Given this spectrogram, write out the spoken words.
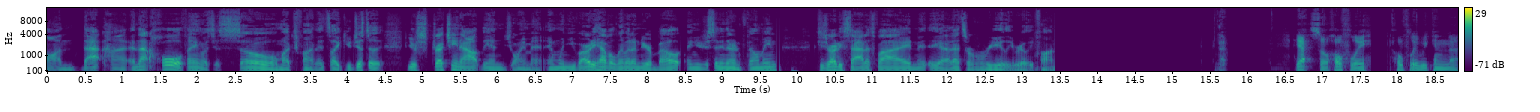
on that hunt. And that whole thing was just so much fun. It's like you're just, uh, you're stretching out the enjoyment. And when you've already have a limit under your belt and you're just sitting there and filming, because you're already satisfied. And it, yeah, that's a really, really fun. Yeah, so hopefully hopefully we can uh,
